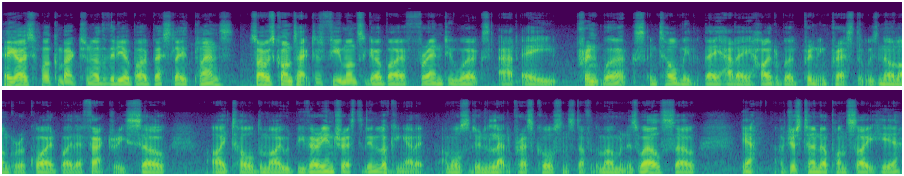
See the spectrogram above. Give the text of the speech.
Hey guys, welcome back to another video by Best Lathe Plans. So I was contacted a few months ago by a friend who works at a Printworks and told me that they had a Heidelberg printing press that was no longer required by their factory. So I told them I would be very interested in looking at it. I'm also doing a letterpress course and stuff at the moment as well. So yeah, I've just turned up on site here.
